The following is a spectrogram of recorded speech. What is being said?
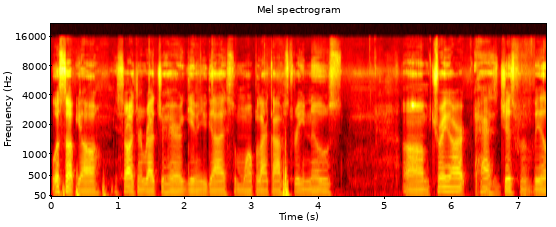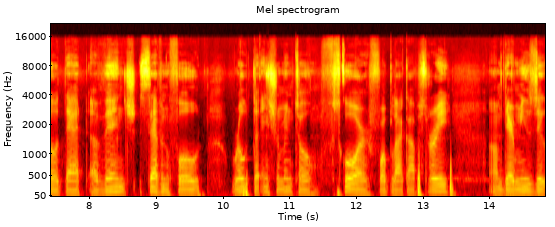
What's up, y'all? It's Sergeant Retro here, giving you guys some more Black Ops 3 news. Um, Treyarch has just revealed that Avenged Sevenfold wrote the instrumental score for Black Ops 3. Um, their music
